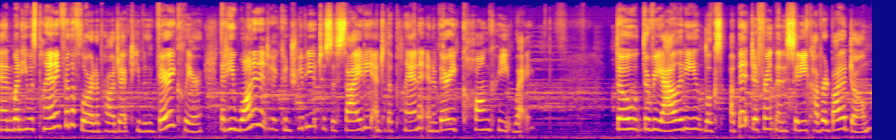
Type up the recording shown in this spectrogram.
and when he was planning for the Florida project, he was very clear that he wanted it to contribute to society and to the planet in a very concrete way. Though the reality looks a bit different than a city covered by a dome,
